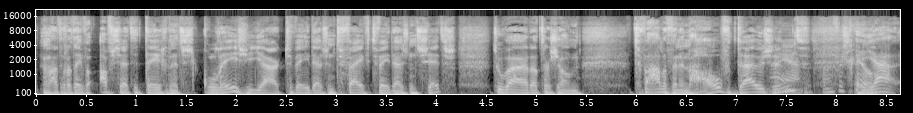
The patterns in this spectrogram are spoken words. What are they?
Dan laten we dat even afzetten tegen het collegejaar 2005-2006. Toen waren dat er zo'n 12.500. Nou ja, en ja,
